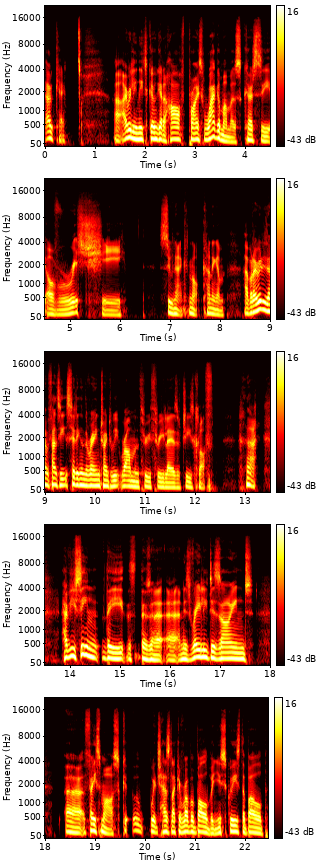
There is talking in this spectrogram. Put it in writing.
Okay. Uh, I really need to go and get a half price Wagamama's courtesy of Rishi Sunak, not Cunningham. Uh, but I really don't fancy sitting in the rain trying to eat ramen through three layers of cheesecloth. Have you seen the? There's a, an Israeli designed uh, face mask uh, which has like a rubber bulb, and you squeeze the bulb,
